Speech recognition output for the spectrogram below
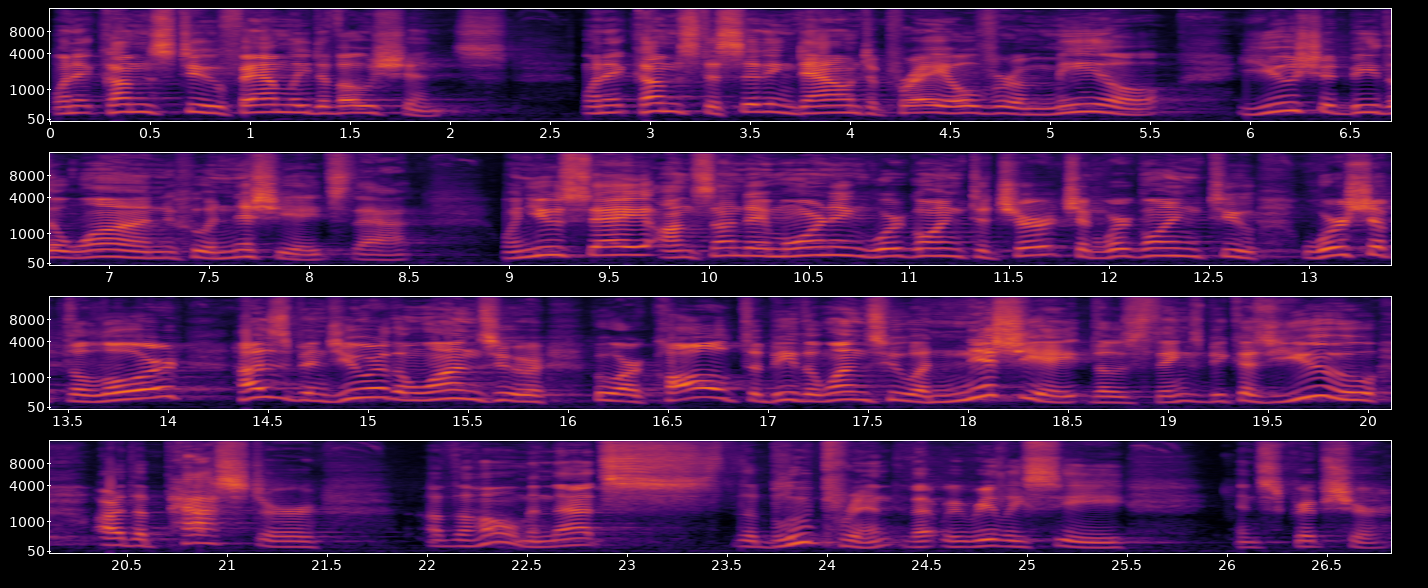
When it comes to family devotions, when it comes to sitting down to pray over a meal, you should be the one who initiates that. When you say on Sunday morning, we're going to church and we're going to worship the Lord, husbands, you are the ones who are, who are called to be the ones who initiate those things because you are the pastor of the home. And that's the blueprint that we really see in Scripture.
